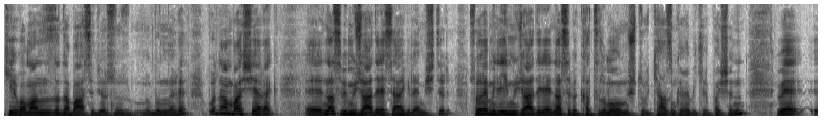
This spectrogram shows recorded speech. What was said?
ki romanınızda da bahsediyorsunuz bunları. Buradan başlayarak e, nasıl bir mücadele sergilemiştir? Sonra milli mücadeleye nasıl bir katılımı olmuştur Kazım Karabekir Paşa'nın? Ve e,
